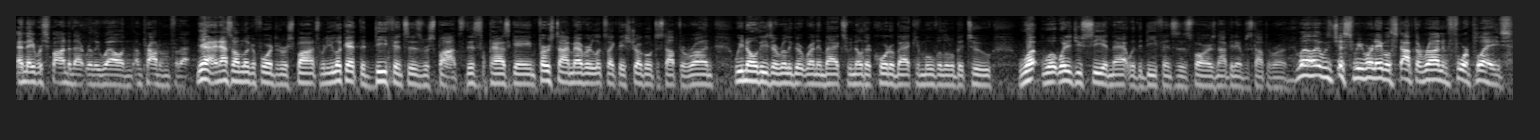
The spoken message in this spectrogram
and they respond to that really well, and I'm proud of them for that. Yeah, and that's why I'm looking forward to the response. When you look at the defense's response, this past game, first time ever, it looks like they struggled to stop the run. We know these are really good running backs. We know their quarterback can move a little bit too. What what, what did you see in that with the defenses as far as not being able to stop the run? Well, it was just we weren't able to stop the run in four plays.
